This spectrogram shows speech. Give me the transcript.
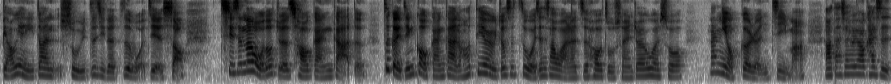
表演一段属于自己的自我介绍。其实呢，我都觉得超尴尬的，这个已经够尴尬。然后第二个就是自我介绍完了之后，主持人就会问说：“那你有个人季吗？”然后大家又要开始。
